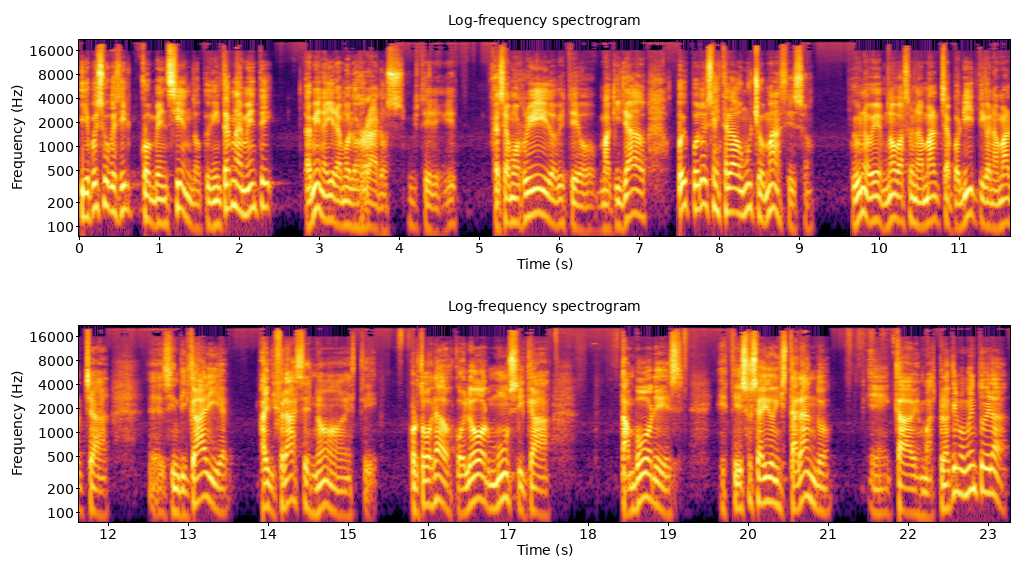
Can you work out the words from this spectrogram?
y después hubo que seguir convenciendo, porque internamente también ahí éramos los raros, ¿viste? Que hacíamos ruido, ¿viste? O maquillado. Hoy por hoy se ha instalado mucho más eso. Porque uno ve, ¿no? Vas a una marcha política, una marcha eh, sindical y hay disfraces, ¿no? Este, por todos lados, color, música, tambores. Este, eso se ha ido instalando eh, cada vez más. Pero en aquel momento era,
